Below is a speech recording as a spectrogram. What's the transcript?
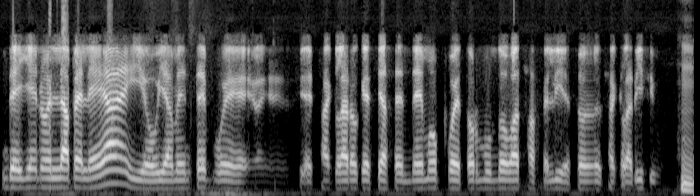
de lleno en la pelea y obviamente pues está claro que si ascendemos, pues todo el mundo va a estar feliz, eso está clarísimo. Mm.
